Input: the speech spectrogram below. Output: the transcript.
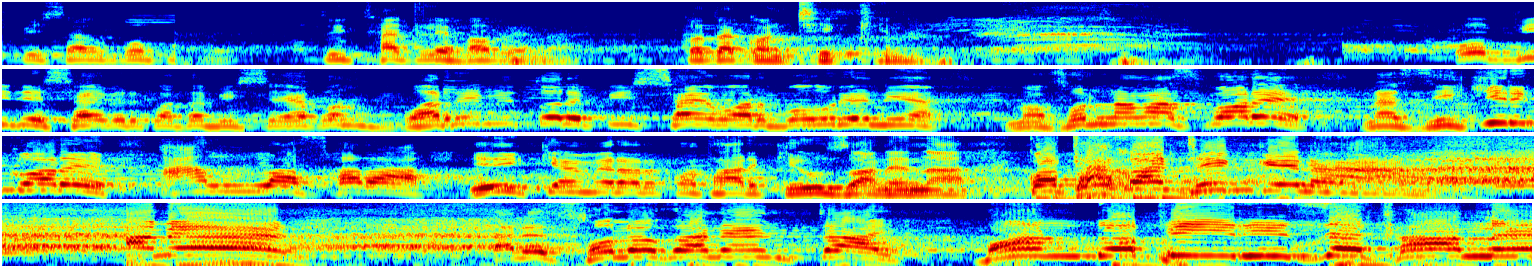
স্পেশাল গোপ তুই থাকলে হবে না। কথা কোন ঠিক কিনা? ও বিদেশ সাহেবের কথা বিশ্বাস এখন ঘরের ভিতরে পীর সাহেব আর বৌরে নিয়ে নফল নামাজ পড়ে না জিকির করে, আল্লাহ ছাড়া এই ক্যামেরার কথা আর কেউ জানে না। কথা কন ঠিক কিনা? আমেন! তাহলে স্লোগান একটাই বন্ড পীর যেখানে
